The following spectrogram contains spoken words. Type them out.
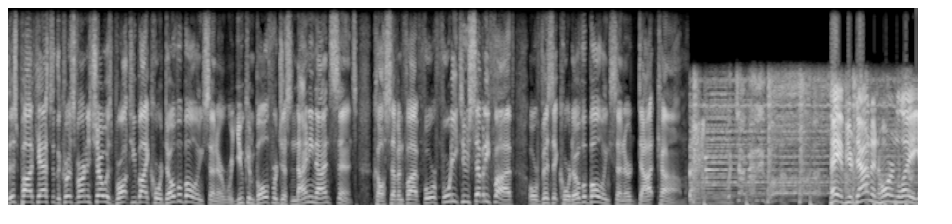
This podcast of The Chris Vernon Show is brought to you by Cordova Bowling Center, where you can bowl for just 99 cents. Call 754-4275 or visit CordovaBowlingCenter.com. Hey, if you're down in Horn Lake,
